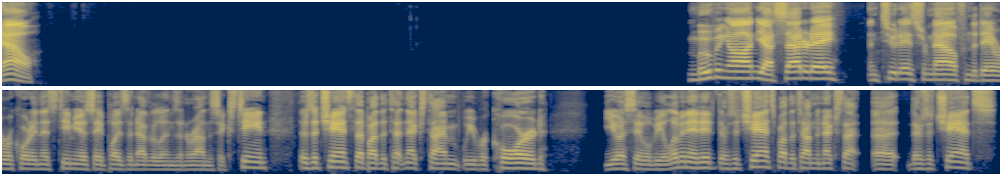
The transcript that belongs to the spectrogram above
Now, moving on, yeah, Saturday and two days from now, from the day we're recording this, Team USA plays the Netherlands in around the 16. There's a chance that by the t- next time we record, USA will be eliminated. There's a chance by the time the next time, uh, there's a chance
